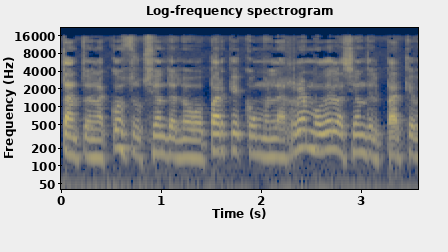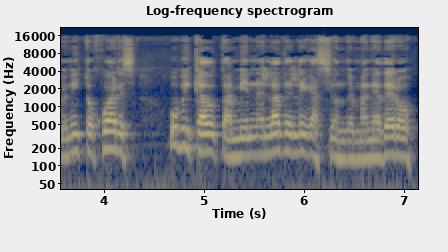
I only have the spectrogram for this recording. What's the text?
tanto en la construcción del nuevo parque como en la remodelación del Parque Benito Juárez, ubicado también en la delegación de Maneadero.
